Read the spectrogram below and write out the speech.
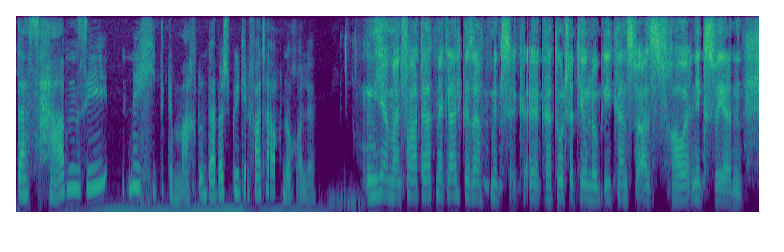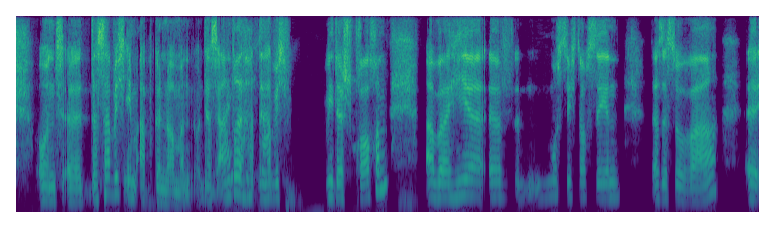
das haben Sie nicht gemacht und dabei spielt Ihr Vater auch eine Rolle. Ja, mein Vater hat mir gleich gesagt, mit äh, katholischer Theologie kannst du als Frau nichts werden. Und äh, das habe ich ihm abgenommen. Und das andere, da habe ich widersprochen. Aber hier äh, musste ich doch sehen, dass es so war. Äh,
